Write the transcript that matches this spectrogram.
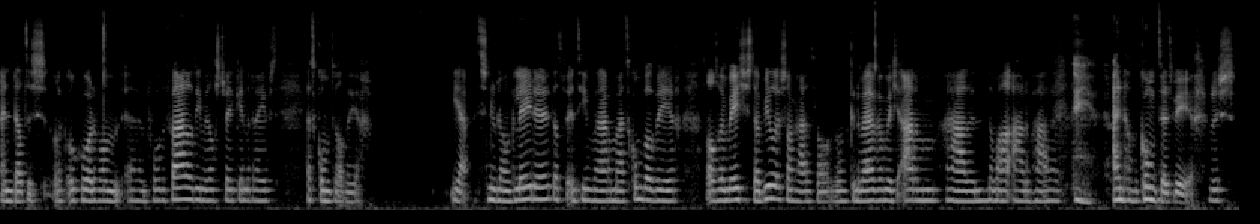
En dat is wat ik ook hoorde van eh, bijvoorbeeld de vader die inmiddels twee kinderen heeft. Het komt wel weer. Ja, het is nu lang geleden dat we intiem waren, maar het komt wel weer. Dus als het een beetje stabiel is, dan gaat het wel. Dan kunnen wij weer een beetje ademhalen, normaal ademhalen. En dan komt het weer. Dus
